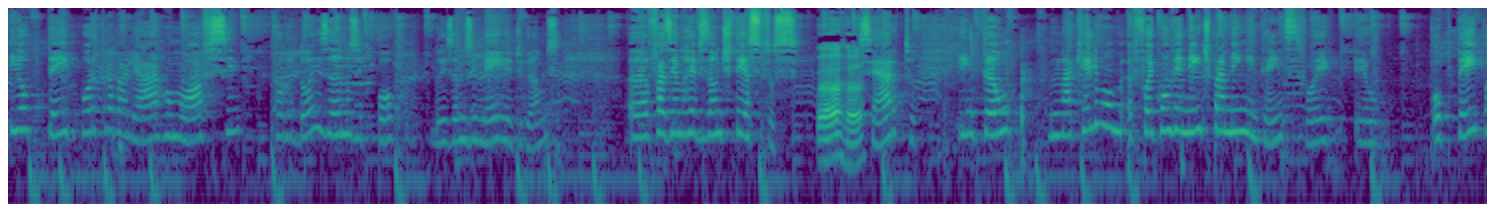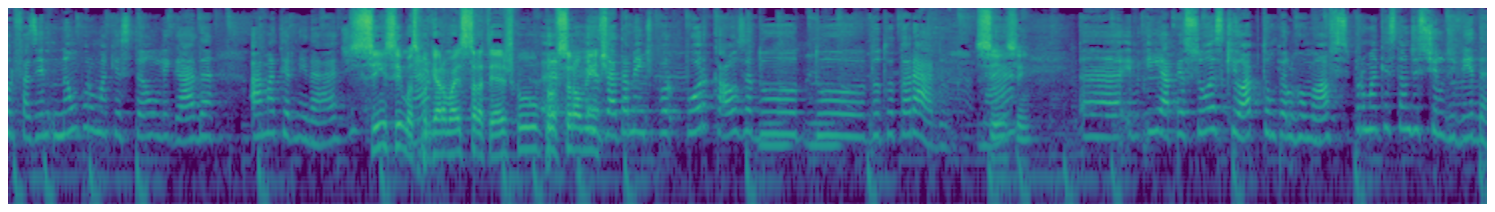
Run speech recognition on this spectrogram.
e optei por trabalhar home office por dois anos e pouco, dois anos e meio, digamos uh, fazendo revisão de textos. Uhum. Certo? Então, naquele momento, foi conveniente para mim, entende? Foi, eu optei por fazer, não por uma questão ligada à maternidade. Sim, sim, mas né? porque era mais estratégico profissionalmente. Uh, exatamente, por, por causa do, do, do doutorado. Sim, né? sim. Uh, e, e há pessoas que optam pelo home office por uma questão de estilo de vida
